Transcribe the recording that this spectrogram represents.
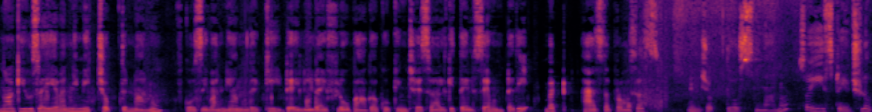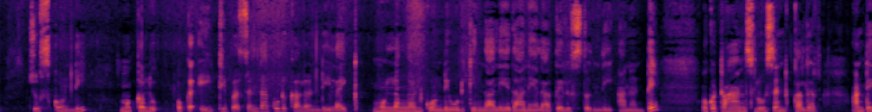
నాకు యూజ్ అయ్యేవన్నీ మీకు చెప్తున్నాను. కోర్స్ ఇవన్నీ అందరికీ డైలీ లైఫ్లో బాగా కుకింగ్ చేసే వాళ్ళకి తెలిసే ఉంటుంది. బట్ యాజ్ ద ప్రాసెస్ నేను చెప్తూ వస్తున్నాను. సో ఈ స్టేజ్లో చూసుకోండి. ముక్కలు ఒక ఎయిటీ పర్సెంట్ దాకా ఉడకాలండి. లైక్ ముల్లంగా అనుకోండి ఉడికిందా లేదా అని ఎలా తెలుస్తుంది అని అంటే ఒక ట్రాన్స్లూసెంట్ కలర్ అంటే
